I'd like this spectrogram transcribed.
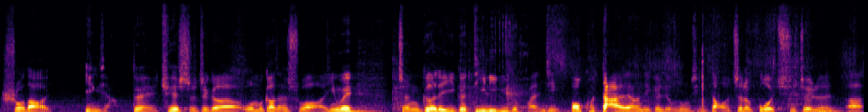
受到影响？对，确实，这个我们刚才说啊，因为整个的一个低利率的环境，包括大量的一个流动性，导致了过去这轮啊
